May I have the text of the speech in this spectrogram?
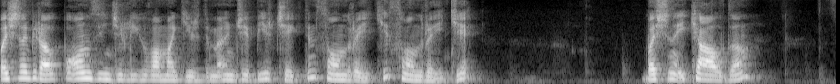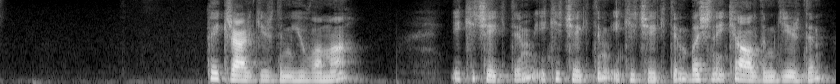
Başına bir alıp bu 10 zincirli yuvama girdim. Önce bir çektim, sonra 2, sonra 2. Başına 2 aldım. Tekrar girdim yuvama. 2 çektim, 2 çektim, 2 çektim. Başına 2 aldım, girdim.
